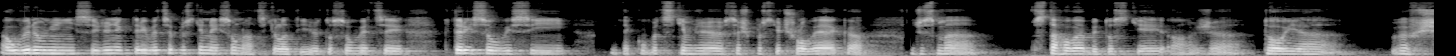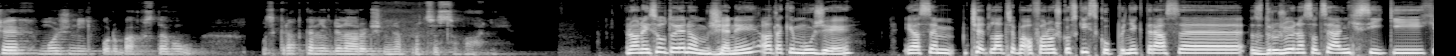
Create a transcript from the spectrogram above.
a uvědomění si, že některé věci prostě nejsou náctiletý, že to jsou věci, které souvisí jako vůbec s tím, že jsi prostě člověk a že jsme vztahové bytosti a že to je ve všech možných podobách vztahu zkrátka někdy náročný na procesování. No a nejsou to jenom ženy, ale taky muži. Já jsem četla třeba o fanouškovské skupině, která se združuje na sociálních sítích,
